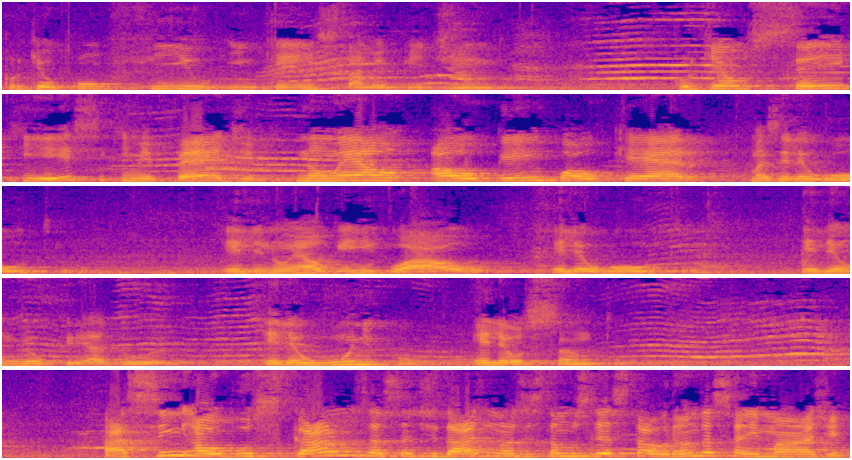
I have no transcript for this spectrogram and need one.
Porque eu confio em quem está me pedindo porque eu sei que esse que me pede não é alguém qualquer, mas ele é o outro. Ele não é alguém igual, ele é o outro. Ele é o meu Criador. Ele é o único, ele é o Santo. Assim, ao buscarmos a santidade, nós estamos restaurando essa imagem.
